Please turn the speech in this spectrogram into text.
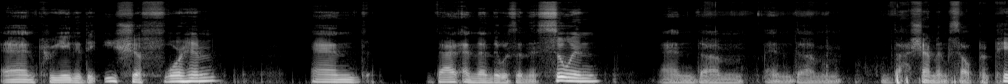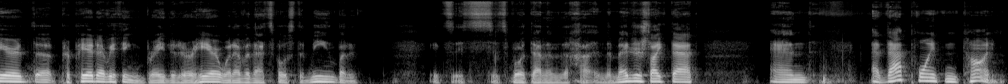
and created the Isha for him. And that, and then there was a Nisuin, and um, and um, the Hashem himself prepared the prepared everything, braided her hair, whatever that's supposed to mean, but it, it's it's it's brought down in the in the medrash like that, and at that point in time,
